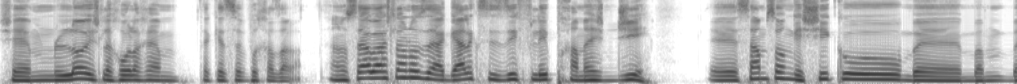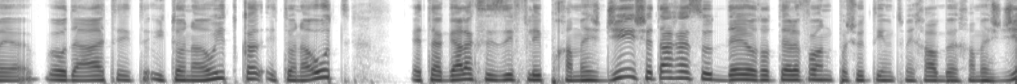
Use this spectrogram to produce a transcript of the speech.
שהם לא ישלחו לכם את הכסף בחזרה. הנושא הבא שלנו זה הגלקסי Z פליפ 5G. סמסונג השיקו בהודעת עיתונאות, עיתונאות את הגלקסי Z Flip 5G, שתכלס הוא די אותו טלפון, פשוט עם תמיכה ב-5G.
